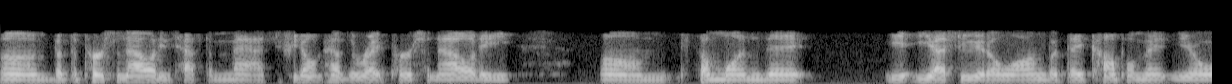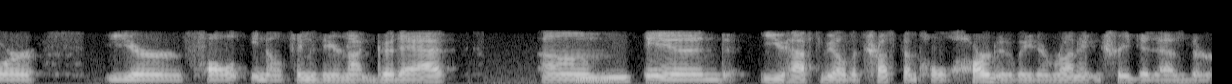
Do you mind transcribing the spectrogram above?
Um, but the personalities have to match. If you don't have the right personality, um, someone that y- yes, you get along, but they complement your your fault, you know, things that you're not good at. Um, mm-hmm. and you have to be able to trust them wholeheartedly to run it and treat it as their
